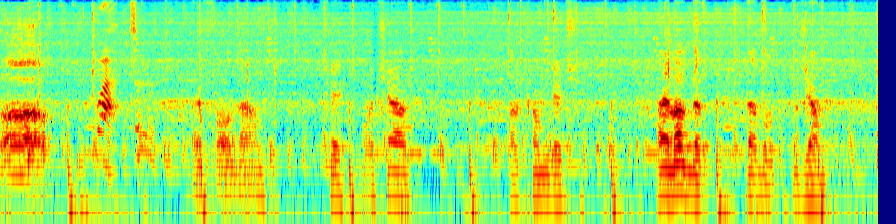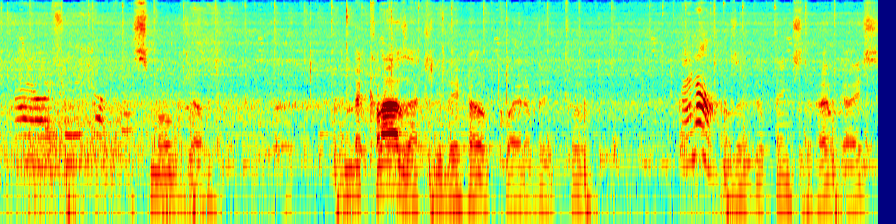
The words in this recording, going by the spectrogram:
Oh! What? I fall down. Okay, watch out. I'll come get you. I love that double jump, smoke jump. And the clouds actually they help quite a bit too. I know. Those are good things to have, guys.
